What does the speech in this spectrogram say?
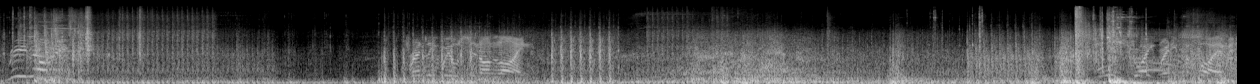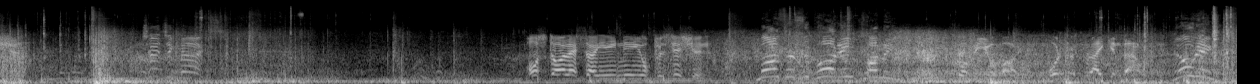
Reloading! Friendly Wheelson online. Full strike ready for fire mission. Changing mags! Hostile SAE near your position. Mortar support incoming! Copy your mark. Mortar strike inbound. Loading!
